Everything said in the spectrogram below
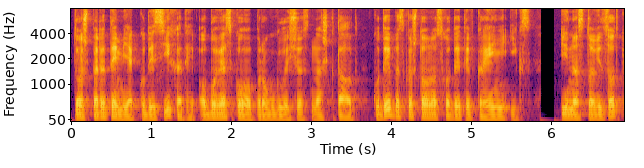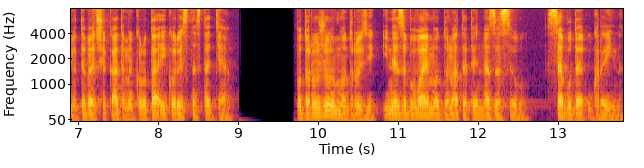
Тож перед тим як кудись їхати, обов'язково прогугли щось на кшталт, куди безкоштовно сходити в країні X. І на 100% тебе чекатиме крута і корисна стаття. Подорожуємо, друзі, і не забуваємо донатити на ЗСУ. Все буде Україна!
